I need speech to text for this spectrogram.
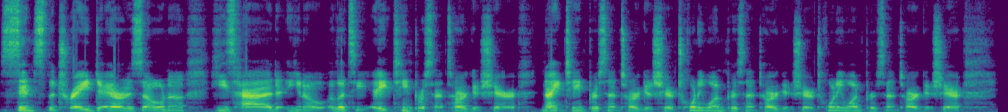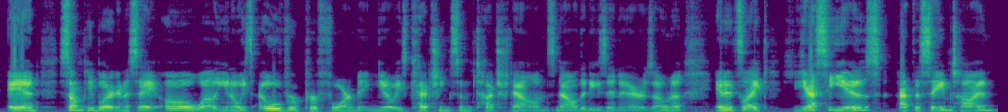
since the trade to Arizona. He's had you know let's see, eighteen percent target share, nineteen percent target share, twenty one percent target share, twenty one percent target share. And some people are going to say, oh, well, you know, he's overperforming. You know, he's catching some touchdowns now that he's in Arizona. And it's like, yes, he is. At the same time,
